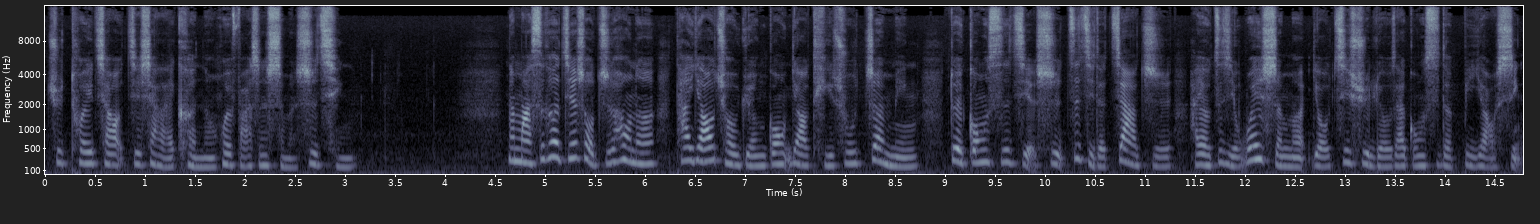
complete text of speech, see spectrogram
去推敲接下来可能会发生什么事情。那马斯克接手之后呢，他要求员工要提出证明，对公司解释自己的价值，还有自己为什么有继续留在公司的必要性。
